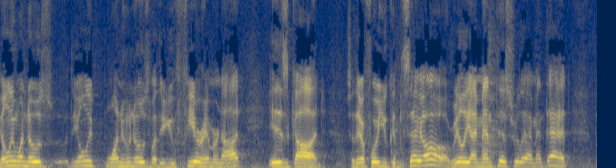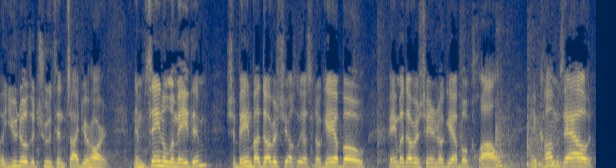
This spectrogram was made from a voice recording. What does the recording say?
only one knows, the only one who knows whether you fear him or not is God. So therefore, you could say, "Oh, really? I meant this. Really, I meant that." But you know the truth inside your heart. It comes out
